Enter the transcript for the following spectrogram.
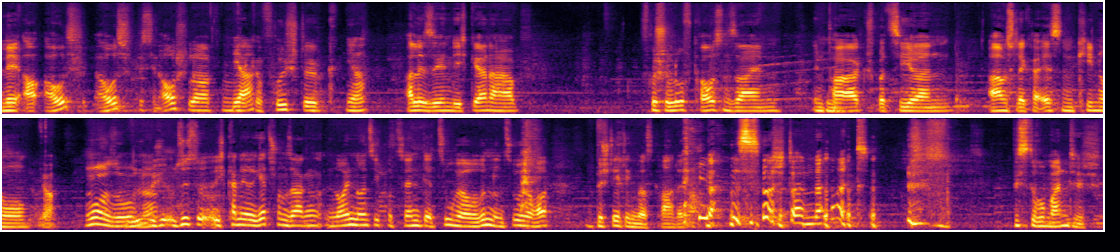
Nee, au- aus, aus, bisschen ausschlafen, Ja. lecker Frühstück, Ja. alle sehen, die ich gerne habe, frische Luft draußen sein, In den Park, spazieren, abends lecker essen, Kino. Ja. Ja, so, ne? Ich, siehst du, ich kann dir jetzt schon sagen, 99 Prozent der Zuhörerinnen und Zuhörer bestätigen das gerade. Das ist so Standard. Bist du romantisch?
